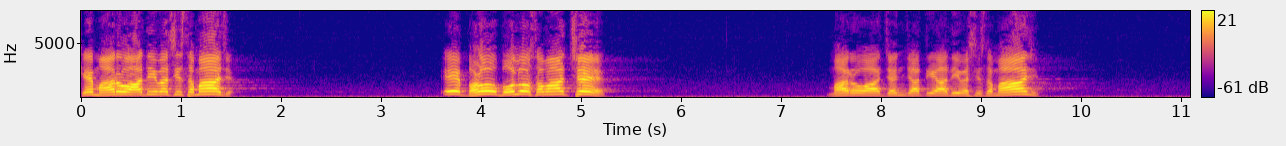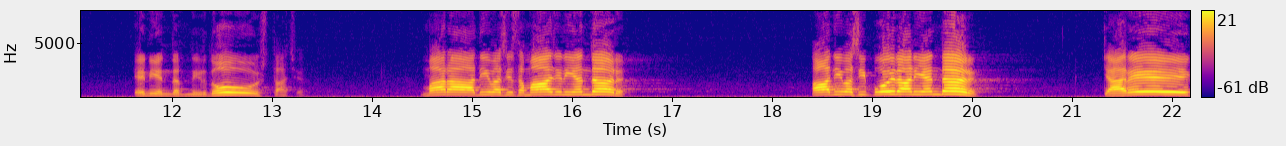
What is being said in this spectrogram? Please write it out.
કે મારો આદિવાસી સમાજ એ ભળો બોલો સમાજ છે. મારો આ જનજાતિ આદિવાસી સમાજ એની અંદર નિર્દોષતા છે. મારા આદિવાસી સમાજની અંદર, આદિવાસી પોયરાની અંદર ક્યારેય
